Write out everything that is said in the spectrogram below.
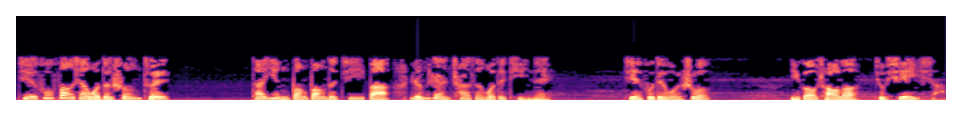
姐夫放下我的双腿。他硬邦邦的鸡巴仍然插在我的体内。姐夫对我说：“你高潮了就歇一下，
